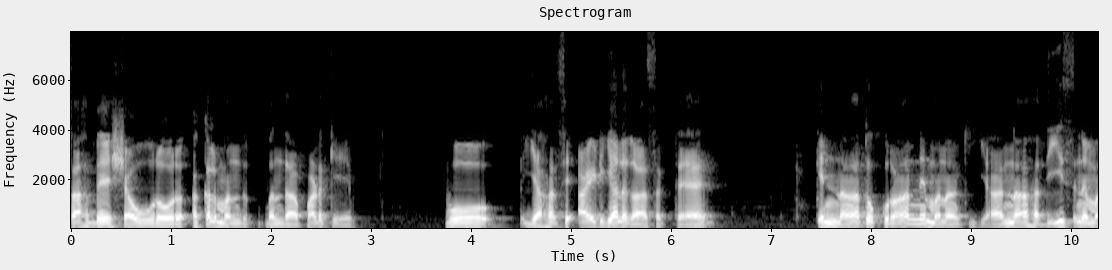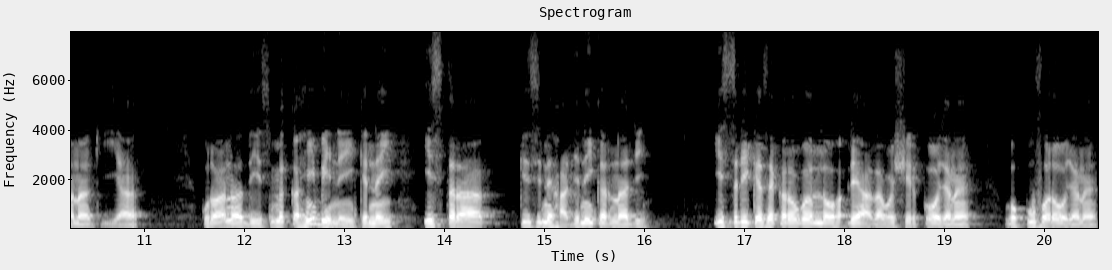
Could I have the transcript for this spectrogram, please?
صاحب شعور اور عقل مند بندہ پڑھ کے وہ یہاں سے آئیڈیا لگا سکتا ہے کہ نہ تو قرآن نے منع کیا، نہ حدیث نے منع کیا۔ قرآن و حدیث میں کہیں بھی نہیں کہ نہیں، اس طرح کسی نے حج نہیں کرنا جی۔ اس طریقے سے کرو گے لہٰذا وہ شرک ہو جانا ہے۔ وہ کفر ہو جانا ہے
